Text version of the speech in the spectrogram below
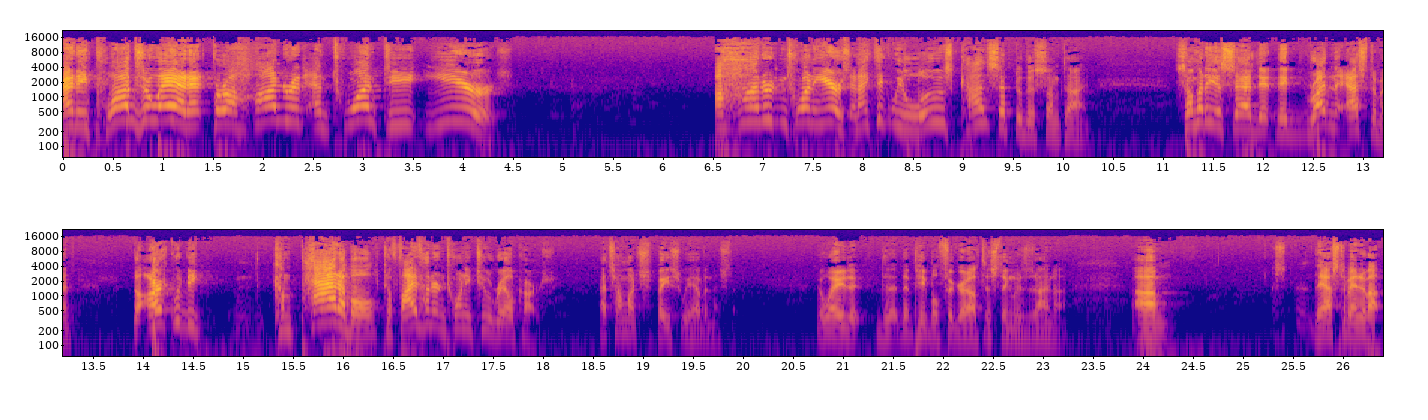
And he plugs away at it for 120 years. 120 years. And I think we lose concept of this sometimes. Somebody has said that they'd run the estimate. The ark would be compatible to 522 rail cars. That's how much space we have in this thing. The way that, that, that people figure out this thing was designed on. Um, they estimated about,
